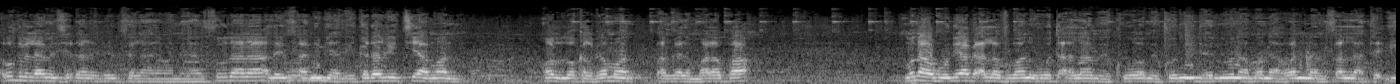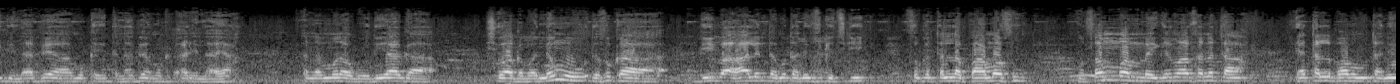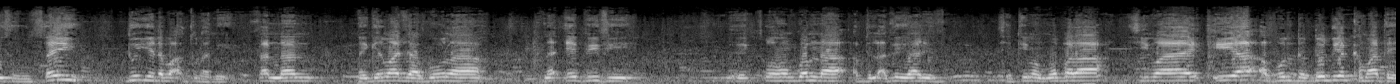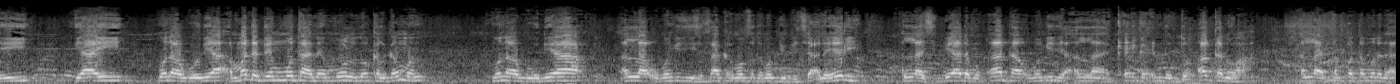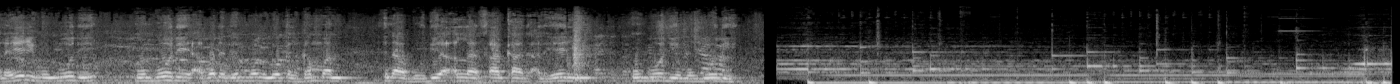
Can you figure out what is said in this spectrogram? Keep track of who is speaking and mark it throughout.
Speaker 1: أعوذ بالله من الشيطان الرجيم بسم الله الرحمن الرحيم sunana Alhaji Sani Gyari kadari chairman all local government bangaren Marafa muna godiya ga Allah subhanahu wa ta'ala mai kowa mai komi da ya nuna mana wannan sallah ta idi lafiya muka yi ta lafiya muka kare lahiya sannan muna godiya ga shugabanninmu da suka diba halin da mutane suke ciki suka tallafa masu musamman mai girma sanata ya tallafa ma mutane sosai duk yadda ba a tunani. Sannan mai girma jagora na apc tsohon gwamna abdulaziz yari shatiman mafara shi ma ya iya abun da duk ya kamata ya yi ya yi. Muna godiya a madadin mutanen molo local government. Muna godiya allah ubangiji shi saka masa da mafifici alheri. Allah shi biya da buƙata. Ubangiji allah ya kai ga inda duk aka nawa. Allah ya tabbatar mana da alheri. Mun gode. Mun gode a madadin molo local government. Ina godiya allah ya saka da alheri. Mun gode mun gode.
